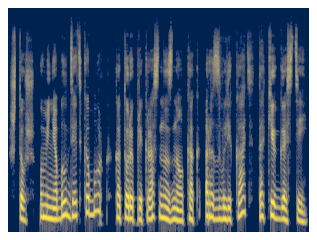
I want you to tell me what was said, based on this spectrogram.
что ж, у меня был дядька Борг, который прекрасно знал, как развлекать таких гостей.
